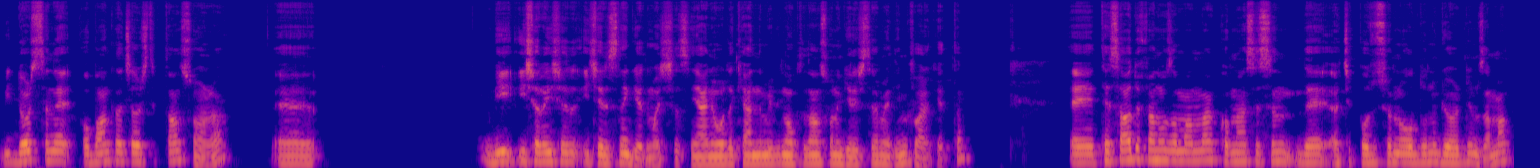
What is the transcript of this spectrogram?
Bir 4 sene o bankada çalıştıktan sonra bir iş arayışı içerisine girdim açıkçası. Yani orada kendimi bir noktadan sonra geliştiremediğimi fark ettim. E, tesadüfen o zamanlar Comensis'in de açık pozisyonu olduğunu gördüğüm zaman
